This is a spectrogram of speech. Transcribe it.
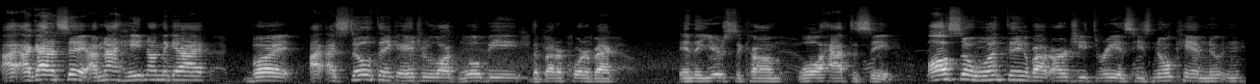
I, I gotta say, I'm not hating on the guy, but I, I still think Andrew Luck will be the better quarterback in the years to come. We'll have to see. Also, one thing about RG3 is he's no Cam Newton.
